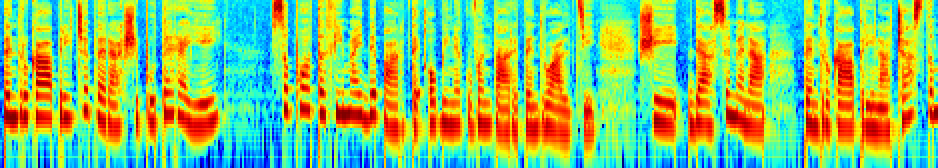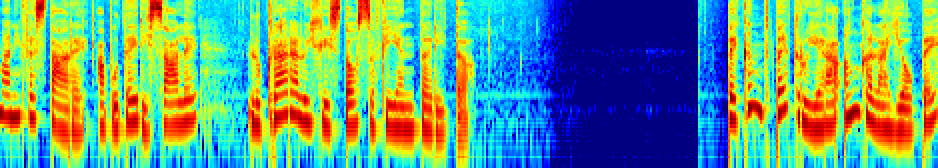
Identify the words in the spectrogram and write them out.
pentru ca priceperea și puterea ei să poată fi mai departe o binecuvântare pentru alții și, de asemenea, pentru ca prin această manifestare a puterii sale, lucrarea lui Hristos să fie întărită. Pe când Petru era încă la Iope,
